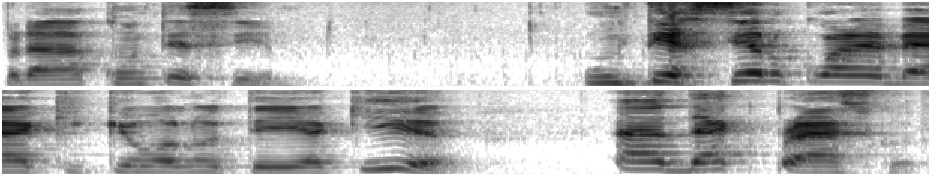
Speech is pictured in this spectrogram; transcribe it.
para acontecer. Um terceiro quarterback que eu anotei aqui é Dak Prescott,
